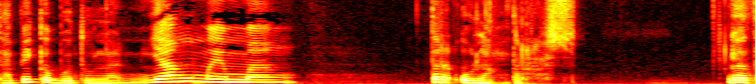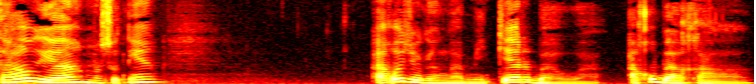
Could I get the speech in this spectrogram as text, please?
tapi kebetulan yang memang terulang terus. Gak tahu ya, maksudnya aku juga gak mikir bahwa aku bakal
